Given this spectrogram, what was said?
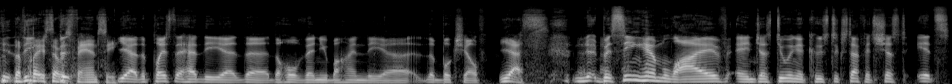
The place that was fancy. Yeah, the place that had the uh, the the whole venue behind the uh, the bookshelf. Yes, But seeing him live and just doing acoustic stuff, it's just it's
